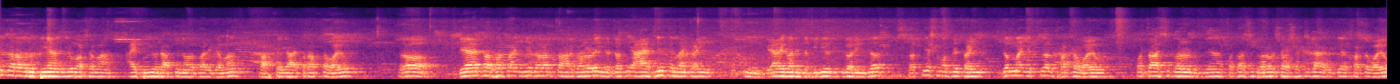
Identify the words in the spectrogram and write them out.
एक अरब रुपियाँ यो वर्षमा आइपुग्यो राप्ती नगरपालिकामा। वास्तविक आय प्राप्त भयो। र व्ययतर्फ चाहिँ एक अरब चार करोडै जति आएको थियो त्यसलाई चाहिँ व्यय गरिन्छ विनियोजित गरिन्छ। र त्यसमध्ये चाहिँ जम्मा एक्चुअल खर्च भयो पचासी करोड रुपियाँ पचासी करोड सडसठी लाख रुपियाँ खर्च भयो।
